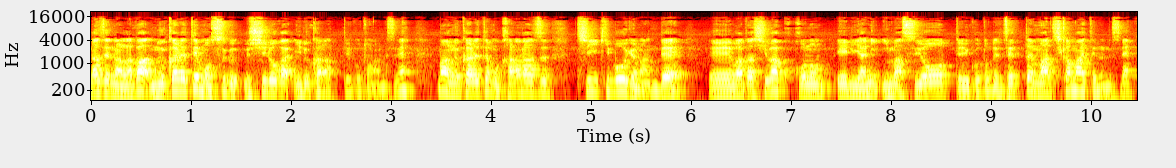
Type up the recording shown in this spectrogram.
なぜならば抜かれてもすぐ後ろがいるからっていうことなんですね、まあ、抜かれても必ず地域防御なんで、えー私はここのエリアにいますよっていうことで絶対待ち構えてるんですね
